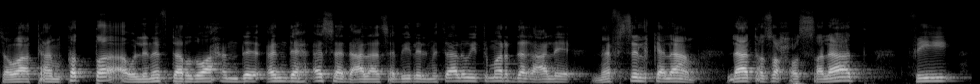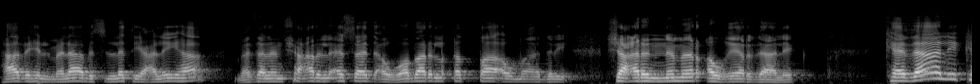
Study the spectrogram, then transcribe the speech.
سواء كان قطة أو لنفترض واحد عنده أسد على سبيل المثال ويتمردغ عليه. نفس الكلام. لا تصح الصلاة في هذه الملابس التي عليها مثلا شعر الأسد أو وبر القطة أو ما أدري شعر النمر أو غير ذلك. كذلك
